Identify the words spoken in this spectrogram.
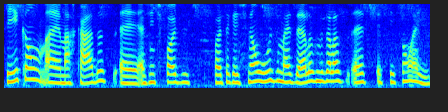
ficam é, marcadas. É, a gente pode, pode ser que a gente não use mais elas, mas elas é, ficam aí.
